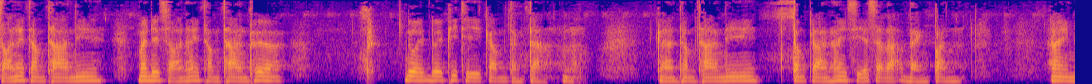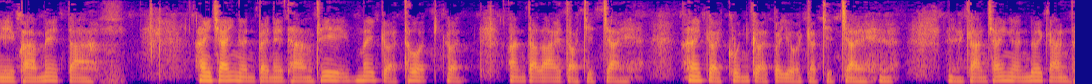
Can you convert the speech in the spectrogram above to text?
สอนให้ทำทานนี้ไม่ได้สอนให้ทำทานเพื่อด้วยด้วยพิธีกรรมต่าง ๆ การทำทานนี้ต้องการให้เสียสละแบ่งปัน ให้มีความเมตตา ให้ใช้เงินไปในทางที่ไม่เกิดโทษเกิด อันตรายต่อจิตใจ ให้เกิดคุณเกิดประโยชน์กับจิตใจ การใช้เงินด้วยการท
